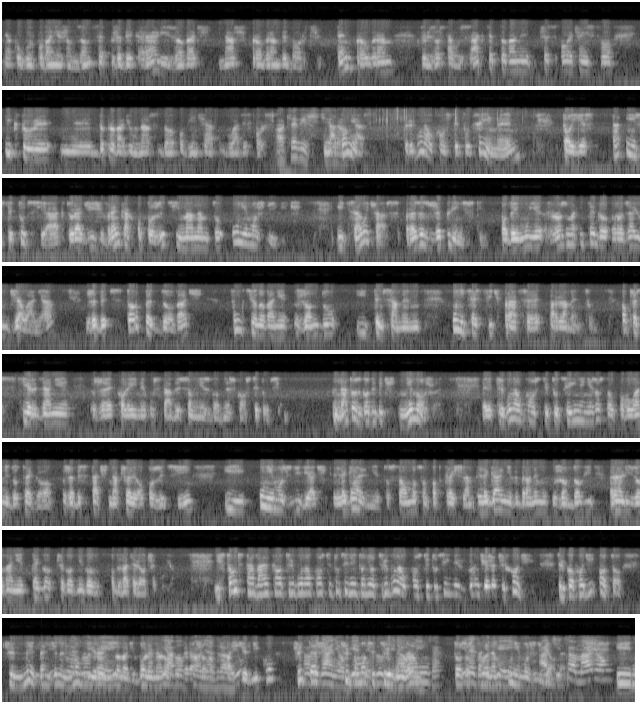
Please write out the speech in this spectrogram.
jako ugrupowanie rządzące, żeby realizować nasz program wyborczy. Ten program, który został zaakceptowany przez społeczeństwo i który mm, doprowadził nas do objęcia władzy w Polsce. Oczywiście. No. Natomiast Trybunał Konstytucyjny to jest ta instytucja, która dziś w rękach opozycji ma nam to uniemożliwić. I cały czas prezes Rzepliński podejmuje rozmaitego rodzaju działania, żeby storpedować funkcjonowanie rządu i tym samym unicestwić pracę parlamentu poprzez stwierdzanie, że kolejne ustawy są niezgodne z konstytucją. Na to zgody być nie może. E, Trybunał Konstytucyjny nie został powołany do tego, żeby stać na czele opozycji i uniemożliwiać legalnie, to z całą mocą podkreślam, legalnie wybranemu rządowi realizowanie tego, czego od niego obywatele oczekują. I stąd ta walka o Trybunał Konstytucyjny. To nie o Trybunał Konstytucyjny w gruncie rzeczy chodzi, tylko chodzi o to, czy my będziemy mogli realizować wolę narodu wyrażoną w październiku, czy też przy pomocy Trybunału to zostanie nam uniemożliwione. I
